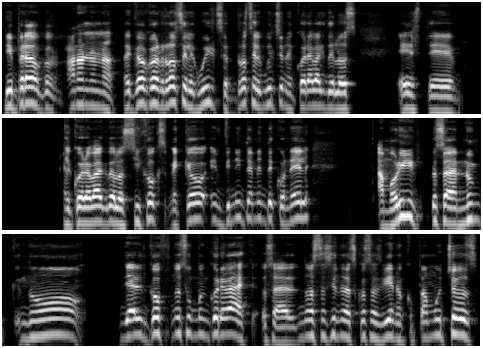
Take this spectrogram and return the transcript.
Y, perdón, no, no, no, no, me quedo con Russell Wilson. Russell Wilson, el coreback de los, este, el coreback de los Seahawks, me quedo infinitamente con él a morir. O sea, no, no, Jared Goff no es un buen coreback. O sea, no está haciendo las cosas bien. Ocupa muchos,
